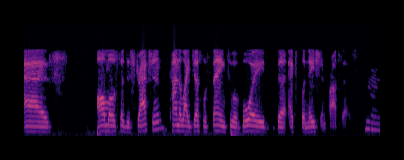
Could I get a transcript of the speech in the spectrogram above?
as almost a distraction, kind of like Jess was saying, to avoid the explanation process. Hmm.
